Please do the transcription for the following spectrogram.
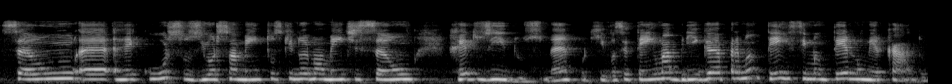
são é, recursos e orçamentos que normalmente são reduzidos, né, porque você tem uma briga para manter e se manter no mercado.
